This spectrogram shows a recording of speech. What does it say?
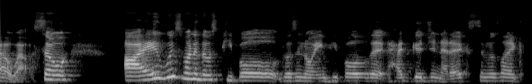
Oh, wow. So I was one of those people, those annoying people that had good genetics and was like,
